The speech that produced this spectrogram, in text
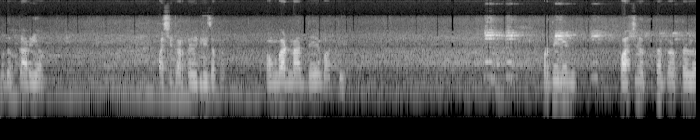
मदत कार्य अशी कर्तव्य दिली जातात होमगार्डना देय भत्ते प्रतिदिन पाचशे सत्तर कर्तव्य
